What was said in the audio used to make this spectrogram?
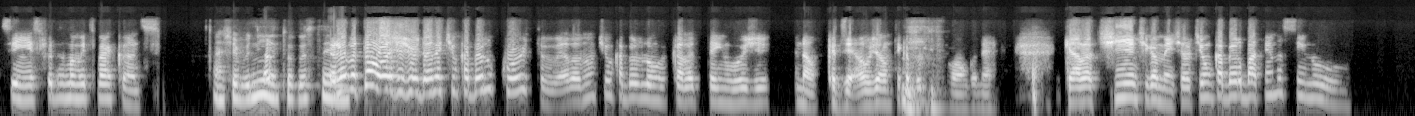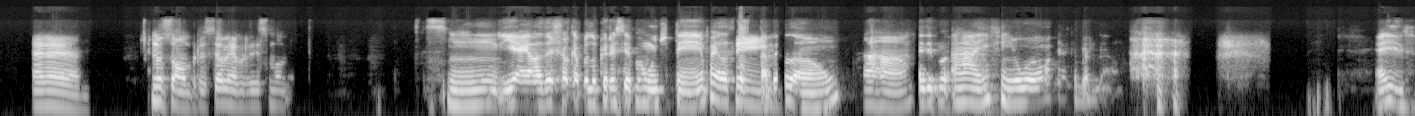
Sim, esse foi um dos momentos marcantes. Achei bonito, eu gostei. Eu lembro até hoje, a Jordana tinha um cabelo curto. Ela não tinha o cabelo longo que ela tem hoje. Não, quer dizer, hoje ela não tem cabelo longo, né? Que ela tinha antigamente. Ela tinha um cabelo batendo assim no. É, nos ombros, eu lembro desse momento. Sim, e aí ela deixou o cabelo crescer por muito tempo, aí ela ficou Sim. com cabelão. Uhum. Depois... Ah, enfim, eu amo aquele cabelão. é isso.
